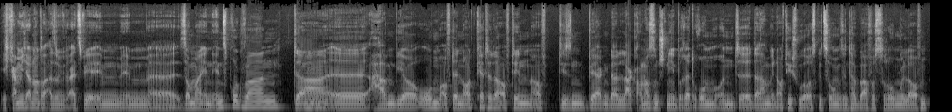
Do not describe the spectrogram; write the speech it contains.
ich kann mich auch noch, also als wir im, im äh, Sommer in Innsbruck waren, da mhm. äh, haben wir oben auf der Nordkette, da auf den, auf diesen Bergen, da lag auch noch so ein Schneebrett rum und äh, da haben wir auch die Schuhe ausgezogen, sind da barfuß drin rumgelaufen.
